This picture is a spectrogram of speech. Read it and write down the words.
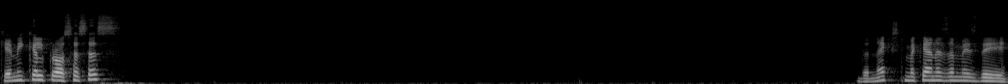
chemical processes. The next mechanism is the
